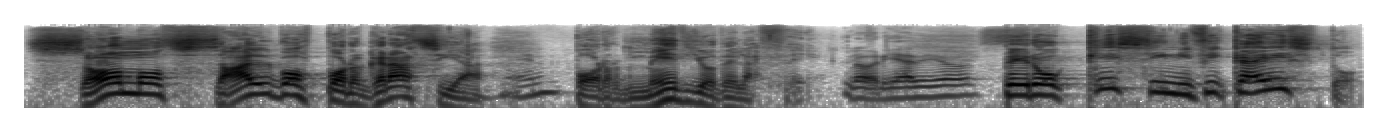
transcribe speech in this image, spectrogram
Somos salvos por gracia, Amén. por medio de la fe. Gloria a Dios. Pero, ¿qué significa esto?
